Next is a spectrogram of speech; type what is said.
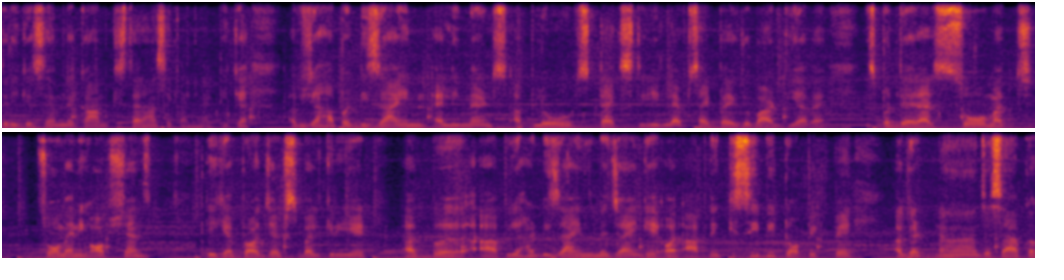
तरीके से हमने काम किस तरह से करना है, ठीक है? अब यहाँ पर डिज़ाइन एलिमेंट्स अपलोड्स टेक्स्ट ये लेफ़्ट साइड पर एक जो बार दिया हुआ है, इस पर there are so much so many options ठीक है? प्रोजेक्ट्स बल्क क्रिएट अब आप यहाँ डिज़ाइन में जाएँगे और आपने किसी भी टॉपिक पे अगर जैसे आपका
